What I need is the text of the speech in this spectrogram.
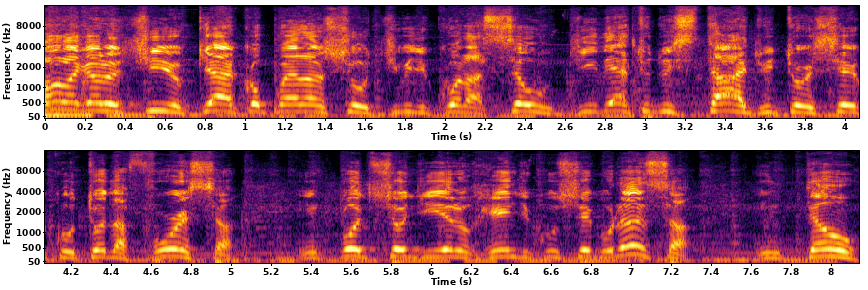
Fala garotinho, quer acompanhar o seu time de coração direto do estádio e torcer com toda a força, enquanto seu dinheiro rende com segurança? Então,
